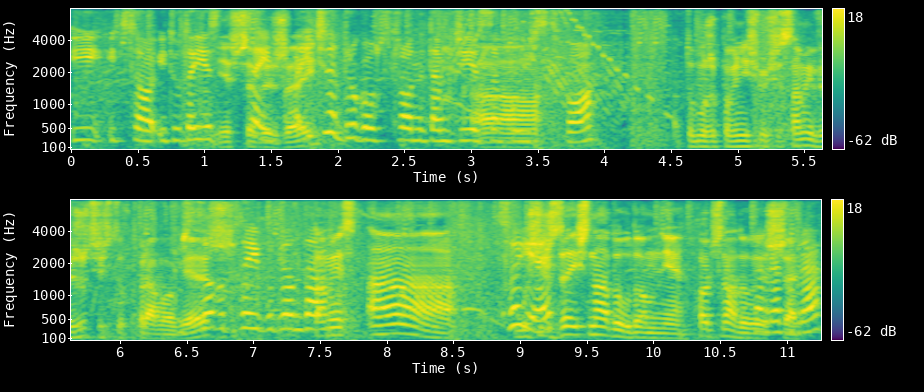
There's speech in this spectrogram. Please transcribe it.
I, I co? I tutaj jest Jeszcze safe. A wyżej. idź na drugą stronę, tam gdzie jest A. zabójstwo. A to może powinniśmy się sami wyrzucić tu w prawo, Wiesz co, bo tutaj wygląda... Tam jest. A! Co Musisz jest? zejść na dół do mnie. Chodź na dół Dobra, jeszcze. dobra.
